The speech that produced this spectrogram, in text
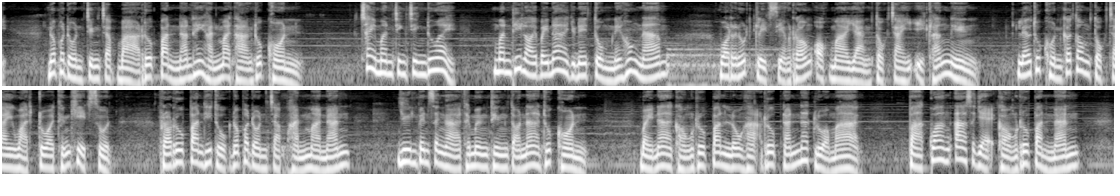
นพดลจึงจับบ่ารูปปั้นนั้นให้หันมาทางทุกคน ใช่มันจริง ๆด้วย มันที่ลอยใบหน้าอยู่ในตุ่มในห้องน้ำวรนุชกรีดเสียงร้องออกมาอย่างตกใจอีกครั้งหนึ่ง แล้วทุกคนก็ต้องตกใจหวาดกลัวถึงขีดสุด เพราะรูปปั้นที่ถูกนพดลจับหันมานั้น ยืนเป็นสง่าทะมึงถึงต่อหน้าทุกคน ใบหน้าของรูปปั้นโลหะรูปนั้นน่ากลัวมาก ปากกว้างอ้าสแยะของรูปปั้นนั้น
